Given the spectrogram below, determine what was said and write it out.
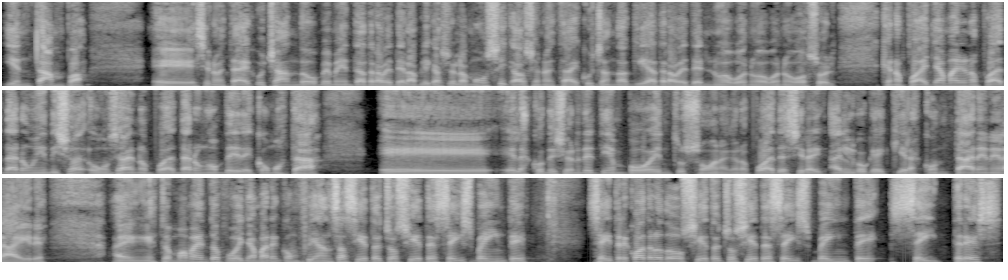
y en Tampa. Eh, si nos estás escuchando, obviamente, a través de la aplicación La Música o si nos estás escuchando aquí a través del nuevo, nuevo, nuevo Sol, que nos puedas llamar y nos puedas dar un indicio, o sea, nos puedas dar un update de cómo está eh, las condiciones de tiempo en tu zona, que nos puedas decir al- algo que quieras contar en el aire. En estos momentos puedes llamar en confianza 787-620-6342, 787-620-6342.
